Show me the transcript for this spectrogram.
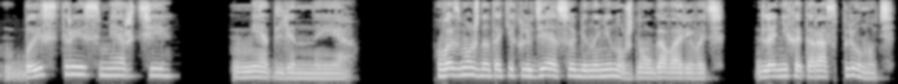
Быстрые смерти, медленные. Возможно, таких людей особенно не нужно уговаривать. Для них это расплюнуть.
